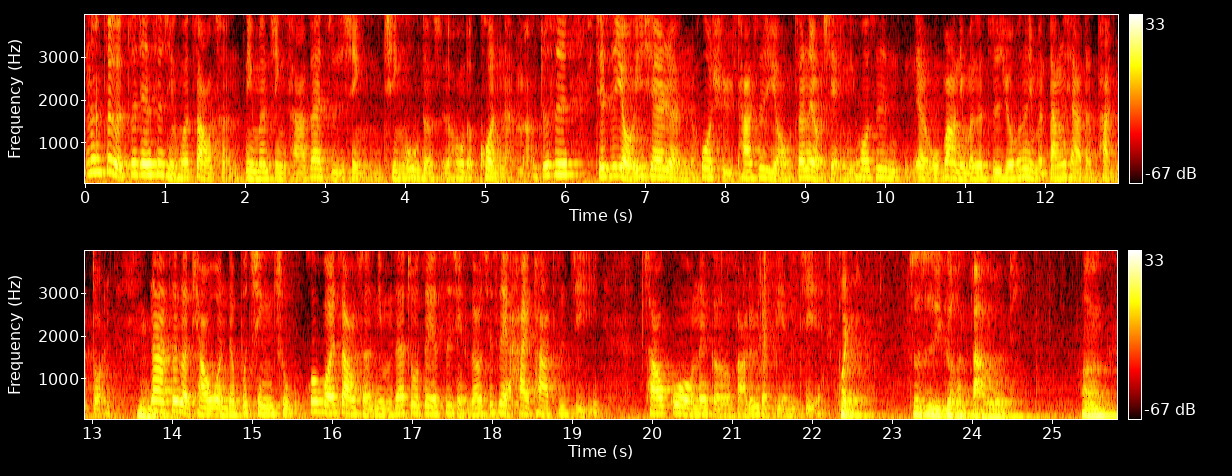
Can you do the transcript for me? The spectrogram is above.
那这个这件事情会造成你们警察在执行勤务的时候的困难吗？就是其实有一些人或许他是有真的有嫌疑，或是呃我不知道你们的直觉或是你们当下的判断，嗯，那这个条文的不清楚会不会造成你们在做这些事情的时候，其实也害怕自己。超过那个法律的边界，会，这是一个很大的问题。嗯，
